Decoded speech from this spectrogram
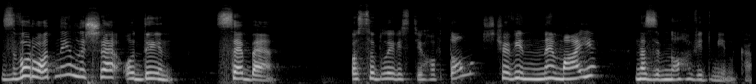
Зворотний лише один себе. Особливість його в тому, що він не має називного відмінка.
